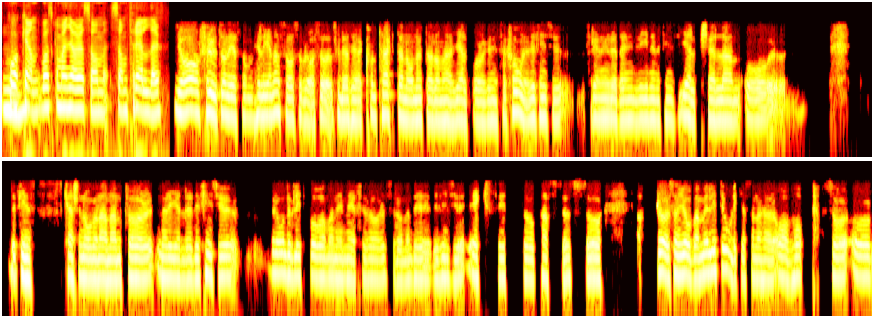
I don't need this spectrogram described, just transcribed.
mm. Håkan, vad ska man göra som, som förälder? Ja, förutom det som Helena sa så bra så skulle jag säga kontakta någon av de här hjälporganisationerna. Det finns ju Föreningen Rädda Individen, det finns Hjälpkällan och det finns kanske någon annan för när det gäller, det finns ju beroende lite på vad man är med för rörelse då, men det, det finns ju Exit och Passus och rörelsen jobbar med lite olika sådana här avhopp. Så och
